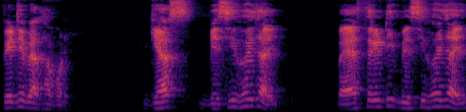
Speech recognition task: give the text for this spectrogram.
পেটে ব্যথা করে। গ্যাস বেশি হয়ে যায় বা অ্যাসিডিটি বেশি হয়ে যায়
